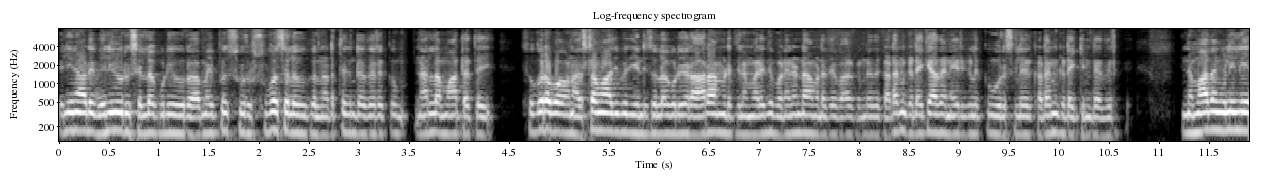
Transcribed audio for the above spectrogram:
வெளிநாடு வெளியூர் செல்லக்கூடிய ஒரு அமைப்பு சு சுப செலவுகள் நடத்துகின்றதற்கும் நல்ல மாற்றத்தை சுக்கரபவன் அஷ்டமாதிபதி என்று சொல்லக்கூடிய ஒரு ஆறாம் இடத்தில் மறைந்து பன்னிரெண்டாம் இடத்தை பார்க்கின்றது. கடன் கிடைக்காத நேர்களுக்கும் ஒரு சிலர் கடன் கிடைக்கின்றதற்கு. இந்த மாதங்களிலே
